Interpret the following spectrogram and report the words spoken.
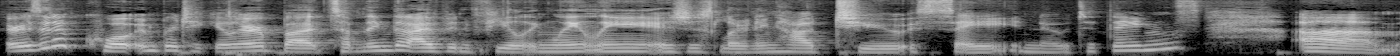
There isn't a quote in particular, but something that I've been feeling lately is just learning how to say no to things. Um,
